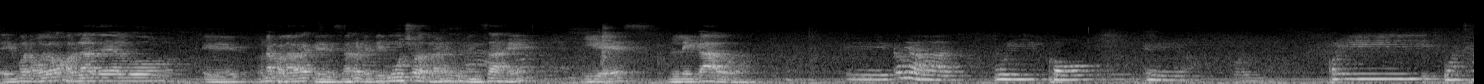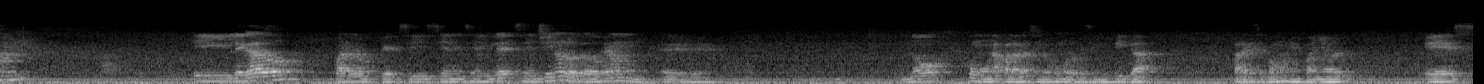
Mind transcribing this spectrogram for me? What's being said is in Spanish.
Eh, bueno, hoy vamos a hablar de algo, eh, una palabra que se va a repetir mucho a través de este mensaje y es legado. Eh, y legado, para los que, inglés, si en chino lo tradujeron no como una palabra, sino como lo que significa, para que sepamos en español, es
